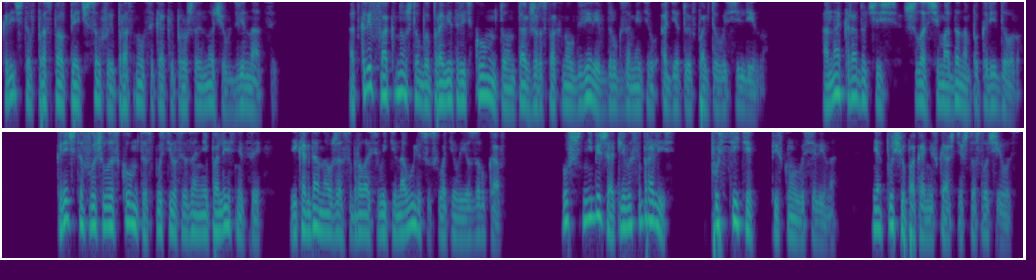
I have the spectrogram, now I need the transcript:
Кречетов проспал пять часов и проснулся, как и прошлой ночью, в двенадцать. Открыв окно, чтобы проветрить комнату, он также распахнул дверь и вдруг заметил одетую в пальто Василину. Она, крадучись, шла с чемоданом по коридору. Кречетов вышел из комнаты, спустился за ней по лестнице, и когда она уже собралась выйти на улицу, схватил ее за рукав. «Уж не бежать ли вы собрались?» «Пустите!» — пискнула Василина. «Не отпущу, пока не скажете, что случилось».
